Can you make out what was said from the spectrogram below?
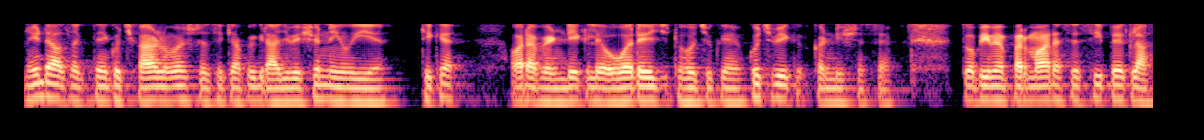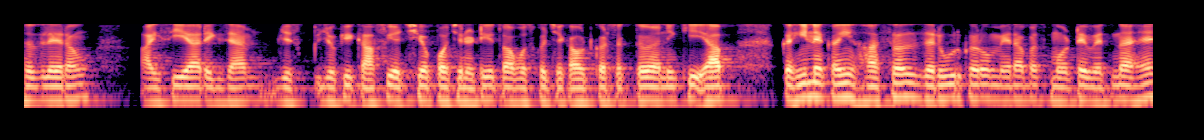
नहीं डाल सकते हैं कुछ कारणवश, जैसे कि आपकी ग्रेजुएशन नहीं हुई है, ठीक है? और आप एन के लिए ओवर एज हो चुके हैं, कुछ भी कंडीशन है। तो अभी मैं परमार एस पे क्लासेस ले रहा हूँ आईसीआर एग्ज़ाम जिस, जो कि काफ़ी अच्छी अपॉर्चुनिटी है तो आप उसको चेकआउट कर सकते हो। यानी कि आप कहीं ना कहीं हसल ज़रूर करो, मेरा बस मोटिव इतना है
